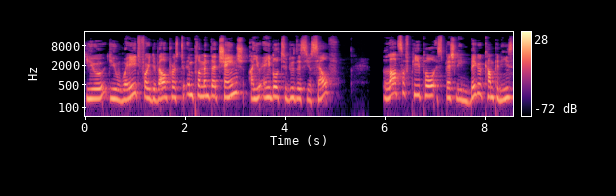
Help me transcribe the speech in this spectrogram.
Do you, do you wait for your developers to implement that change? Are you able to do this yourself? Lots of people, especially in bigger companies,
